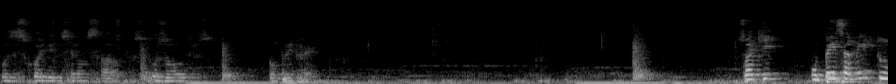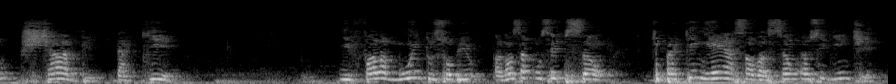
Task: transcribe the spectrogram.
Os escolhidos serão salvos, os outros vão para o inferno. Só que o pensamento chave daqui e fala muito sobre a nossa concepção de para quem é a salvação é o seguinte:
